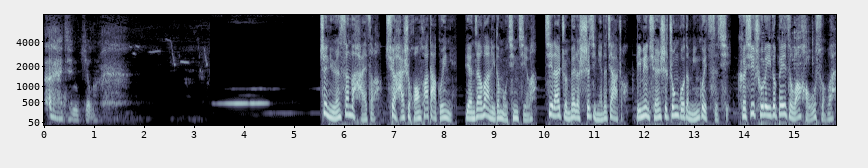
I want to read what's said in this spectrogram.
I didn't kill him. 这女人三个孩子了，却还是黄花大闺女。远在万里的母亲急了，寄来准备了十几年的嫁妆，里面全是中国的名贵瓷器。可惜除了一个杯子完好无损外，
